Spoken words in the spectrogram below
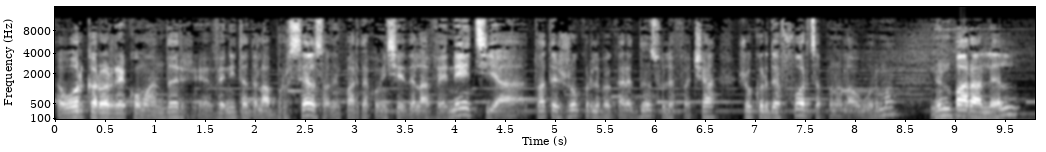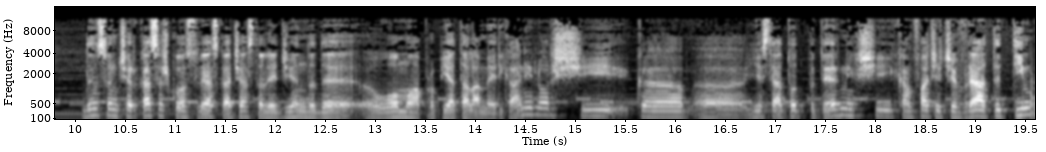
oricăror recomandări venite de la Bruxelles sau din partea Comisiei de la Veneția, toate jocurile pe care dânsul le făcea, jocuri de forță până la urmă, în paralel dânsul încerca să-și construiască această legendă de om apropiat al americanilor și că uh, este atot puternic și cam face ce vrea atât timp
